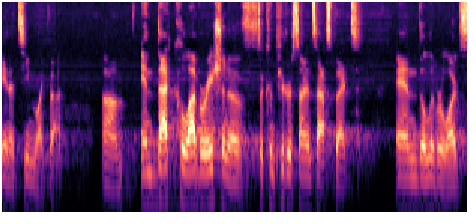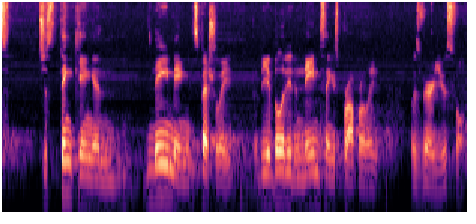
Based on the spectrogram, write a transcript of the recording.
in a team like that. Um, and that collaboration of the computer science aspect and the liberal arts just thinking and naming especially, the ability to name things properly was very useful.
